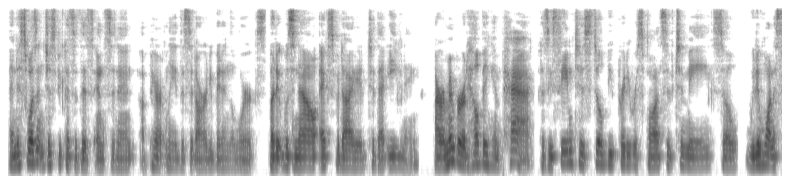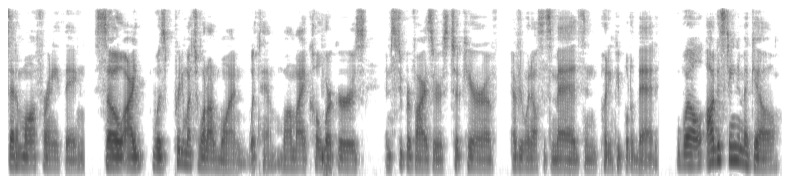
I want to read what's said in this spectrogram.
And this wasn't just because of this incident. Apparently, this had already been in the works, but it was now expedited to that evening. I remembered helping him pack because he seemed to still be pretty responsive to me, so we didn't want to set him off or anything. So I was pretty much one on one with him while my coworkers and supervisors took care of everyone else's meds and putting people to bed. Well, Augustine and Miguel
